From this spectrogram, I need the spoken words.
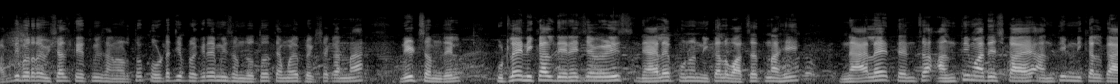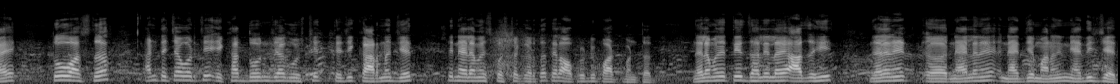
अगदी बरोबर विशाल तेच मी सांगणार होतो. कोर्टाची प्रक्रिया मी समजवतो त्यामुळे प्रेक्षकांना नीट समजेल. कुठलाही निकाल देण्याच्या वेळेस न्यायालय पुन्हा निकाल वाचत नाही. न्यायालय त्यांचा अंतिम आदेश काय आहे अंतिम निकाल काय आहे तो वाचतं आणि त्याच्यावरचे एखाद दोन ज्या गोष्टी आहेत त्याची कारणं जी आहेत ते न्यायालयामध्ये स्पष्ट करतं त्याला ऑपरेटिव्ह पार्ट म्हणतात. न्यायालयामध्ये तेच झालेलं आहे आजही न्यायालयाने न्यायालयाने न्याय जे माननीय न्यायाधीश जे आहेत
